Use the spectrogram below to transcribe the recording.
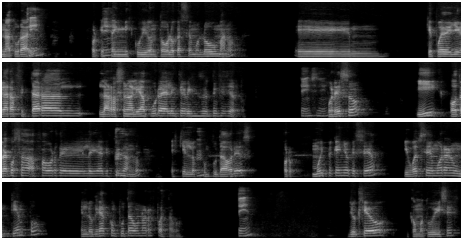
natural, Sí. porque Sí. está inmiscuido en todo lo que hacemos los humanos, eh, que puede llegar a afectar a la racionalidad pura de la inteligencia artificial. Sí, sí. Por eso, y otra cosa a favor de la idea que estoy dando, es que los ¿Mm? computadores, por muy pequeño que sea, igual se demoran un tiempo en lograr computar una respuesta. po. Sí. Yo creo, como tú dices,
